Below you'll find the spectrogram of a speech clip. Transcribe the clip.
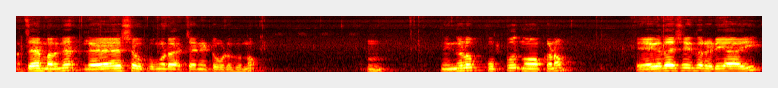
അച്ഛൻ പറഞ്ഞ് ലേശം ഉപ്പും കൂടെ അച്ഛൻ ഇട്ട് കൊടുക്കുന്നു. നിങ്ങളും ഉപ്പ് നോക്കണം. ഏകദേശം ഇത് റെഡിയായി.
